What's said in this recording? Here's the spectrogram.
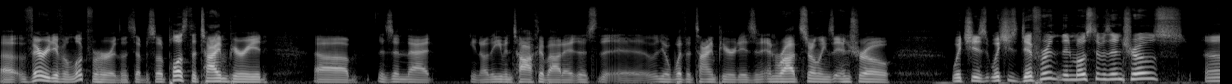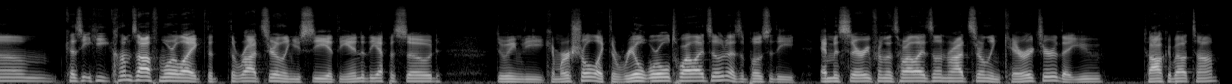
uh, a very different look for her in this episode. Plus the time period um, is in that you know they even talk about it as the uh, you know what the time period is and, and Rod Serling's intro, which is which is different than most of his intros because um, he, he comes off more like the the Rod Serling you see at the end of the episode doing the commercial, like the real world Twilight Zone, as opposed to the emissary from the Twilight Zone Rod Serling character that you talk about, Tom.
